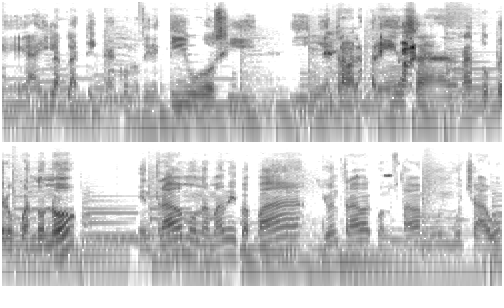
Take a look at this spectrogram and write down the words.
eh, ahí la plática con los directivos y, y entraba la prensa al rato, pero cuando no, entrábamos nada más mi papá, yo entraba cuando estaba muy, muy chavo,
